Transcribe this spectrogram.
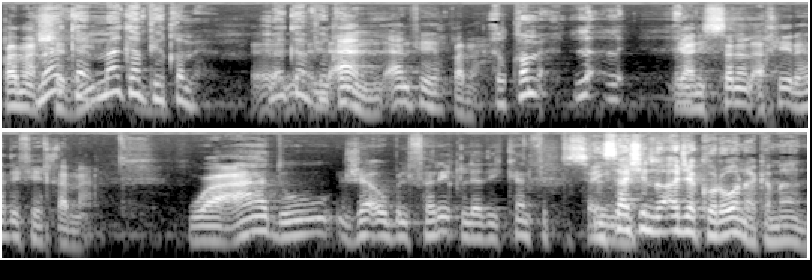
قمع ما كان شديد ما كان في قمع. ما كان في قمع. الآن الان فيه القمع القمع لا, لا. يعني السنة الأخيرة هذه فيه قمع. وعادوا جاءوا بالفريق الذي كان في التسعينات. تنساش إنه اجى كورونا كمان.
